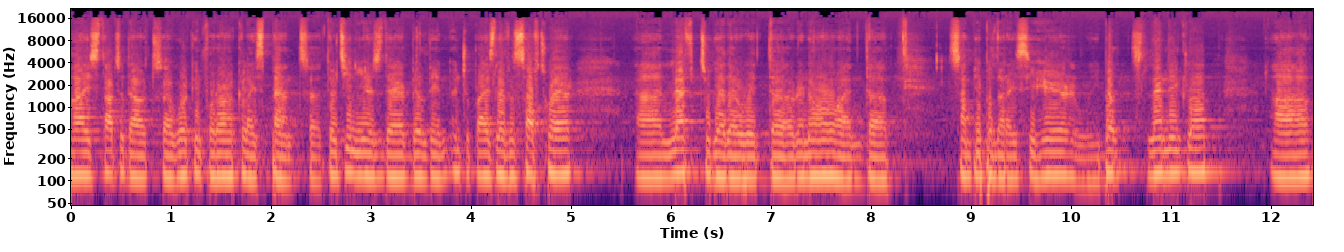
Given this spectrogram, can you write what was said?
I started out uh, working for Oracle. I spent uh, 13 years there building enterprise level software. Uh, left together with uh, Renaud and uh, some people that I see here. We built Lending Club. Uh,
